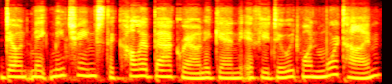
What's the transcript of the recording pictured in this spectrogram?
don't make me change the color background again if you do it one more time.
